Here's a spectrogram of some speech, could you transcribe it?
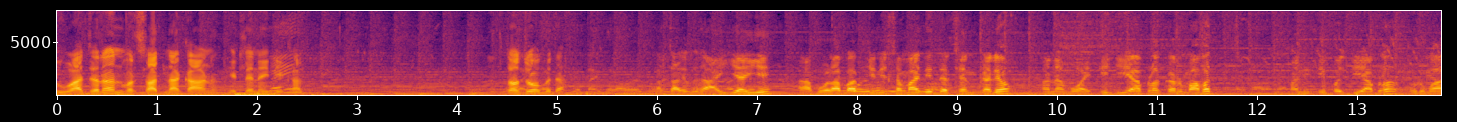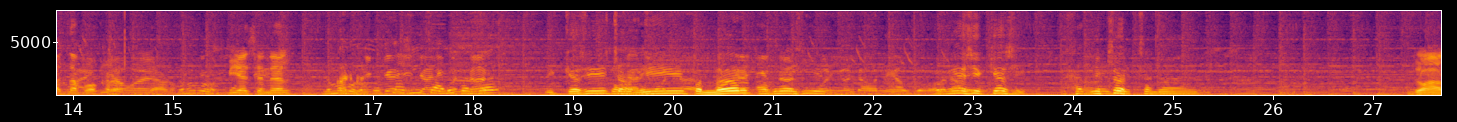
ધુવા જરા વરસાદના કારણે એટલે નહીં દેખાતું. તો જો બધા અત્યારે બધા આવી ગયા છીએ. આ ભોળા બાપજીની સમાધિ દર્શન કર્યો અને હું અહીંથી જઈએ આપણો કર્માવત અને તે પછી જઈએ આપણો ગુરુ મહારાજના ભોખરા. બીએસએનએલ. એક્યાસી ચાલી પંદર ઓગણસી એક્યાસી. એકસઠ જો આ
